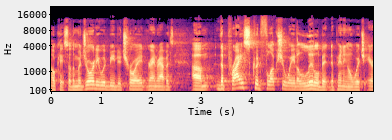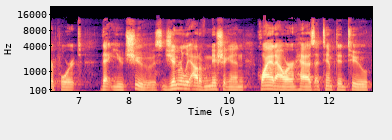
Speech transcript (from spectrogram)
Okay, so the majority would be Detroit, Grand Rapids. Um, the price could fluctuate a little bit depending on which airport that you choose. Generally, out of Michigan, Quiet Hour has attempted to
